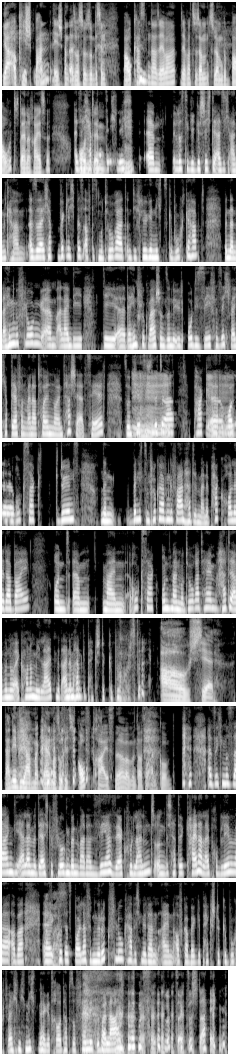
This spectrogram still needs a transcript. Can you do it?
Ja, okay, spannend, ey, spannend. Also hast du so ein bisschen Baukasten da selber, selber zusammen, zusammen gebaut, deine Reise? Also Und, ich habe ähm, tatsächlich hm? ähm, lustige Geschichte, als ich ankam. Also ich habe wirklich bis auf das Motorrad und die Flüge nichts gebucht gehabt, bin dann dahin geflogen. Ähm, allein die die, äh, der Hinflug war schon so eine Odyssee für sich, weil ich habe dir von meiner tollen neuen Tasche erzählt. So ein 40 mhm. Liter Pack, äh, mhm. Rolle, Rucksack, Gedöns. Und dann bin ich zum Flughafen gefahren, hatte meine Packrolle dabei und ähm, mein Rucksack und mein Motorradhelm, hatte aber nur Economy Light mit einem Handgepäckstück gebucht. Oh shit. Da nehmen die ja mal, gerne mal so richtig Aufpreis, ne, wenn man da so ankommt. Also ich muss sagen, die Airline, mit der ich geflogen bin, war da sehr, sehr kulant und ich hatte keinerlei Probleme mehr. Aber äh, kurzer Spoiler, für den Rückflug habe ich mir dann ein Aufgabegepäckstück gebucht, weil ich mich nicht mehr getraut habe, so völlig überladen ins Flugzeug zu steigen.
